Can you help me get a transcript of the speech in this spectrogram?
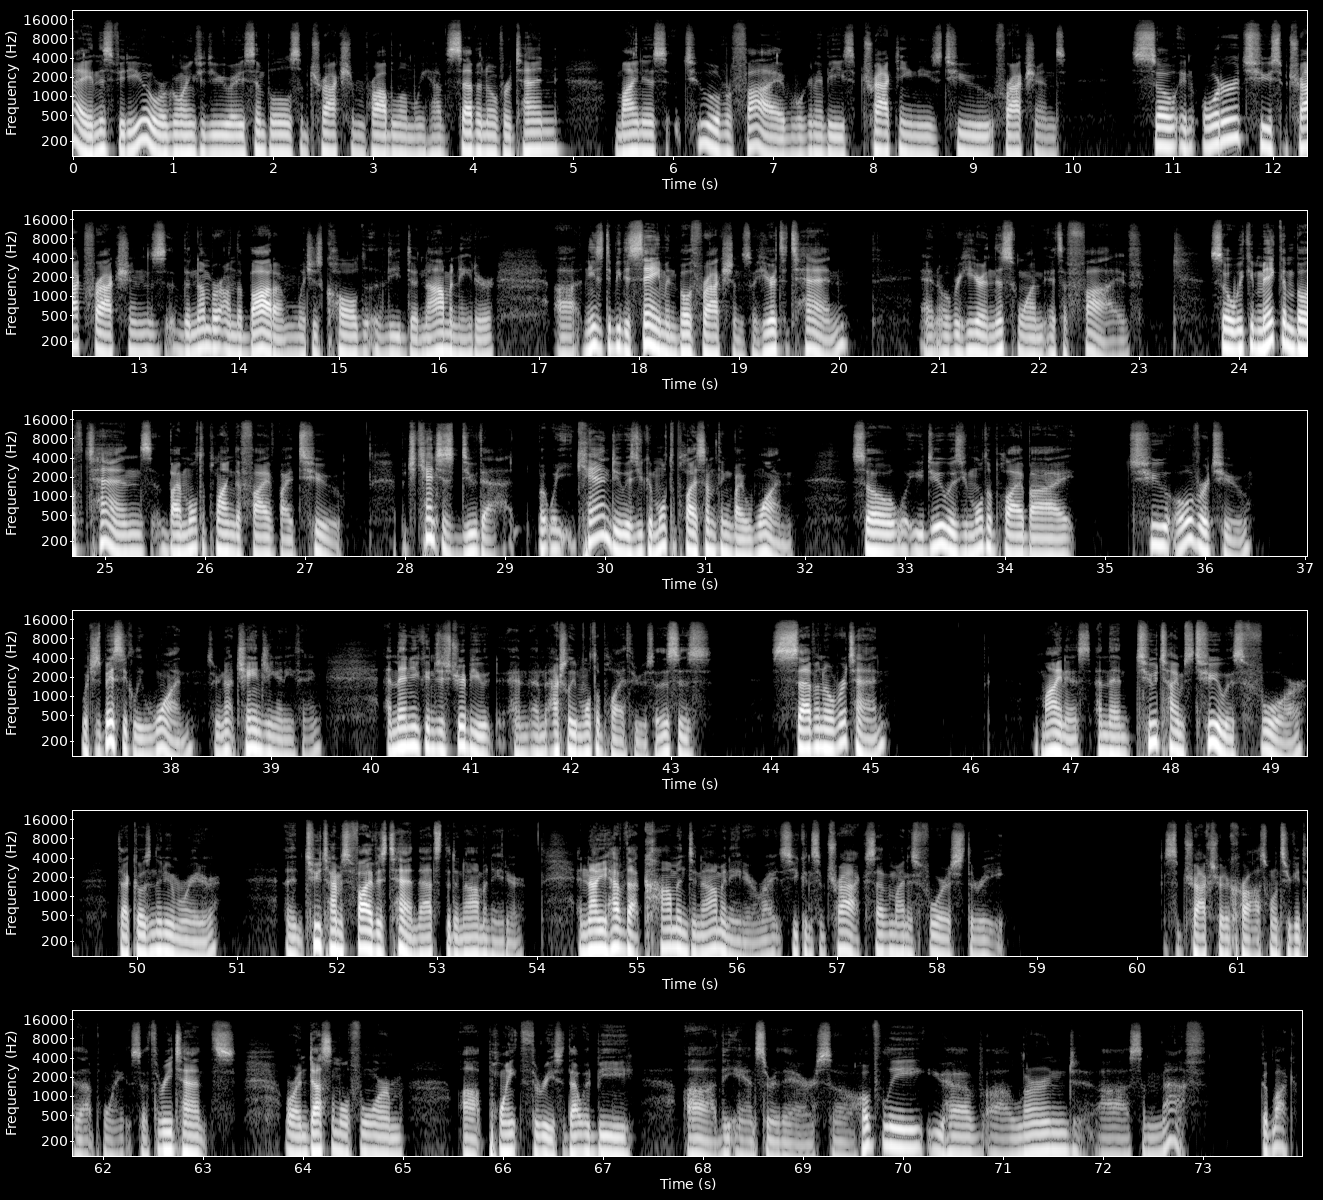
Hi, in this video we're going to do a simple subtraction problem. We have 7 over 10 minus 2 over 5. We're going to be subtracting these two fractions. So in order to subtract fractions, the number on the bottom, which is called the denominator, uh, needs to be the same in both fractions. So here it's a 10, and over here in this one it's a 5. So we can make them both 10s by multiplying the 5 by 2. But you can't just do that but what you can do is you can multiply something by 1. So what you do is you multiply by 2 over 2, which is basically 1. So you're not changing anything. And then you can distribute and, and actually multiply through. So this is 7 over 10 minus, and then 2 times 2 is 4. That goes in the numerator. And 2 times 5 is 10. That's the denominator. And now you have that common denominator, right? So you can subtract 7 minus 4 is 3 subtract straight across once you get to that point. So 3 tenths, or in decimal form, uh, 0.3. So that would be uh, the answer there. So hopefully you have uh, learned uh, some math. Good luck.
